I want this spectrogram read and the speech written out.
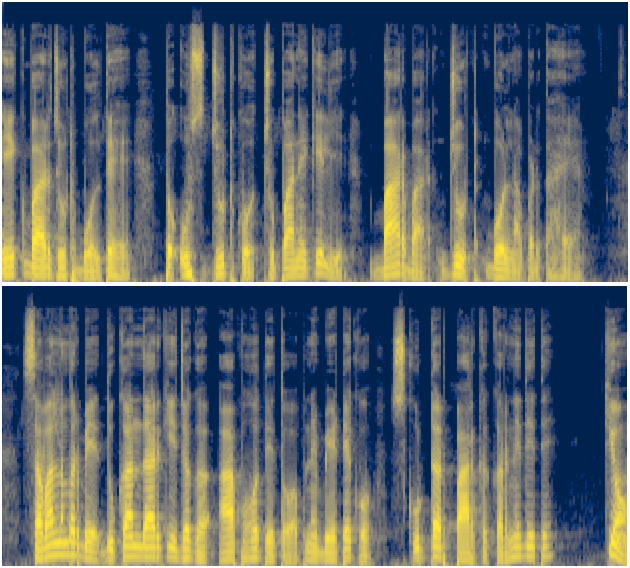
एक बार झूठ बोलते हैं तो उस झूठ को छुपाने के लिए बार बार झूठ बोलना पड़ता है सवाल नंबर बे, दुकानदार की जगह आप होते तो अपने बेटे को स्कूटर पार्क करने देते? क्यों?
